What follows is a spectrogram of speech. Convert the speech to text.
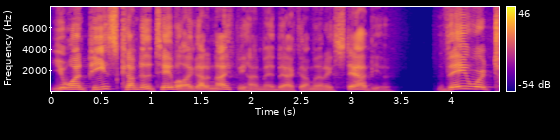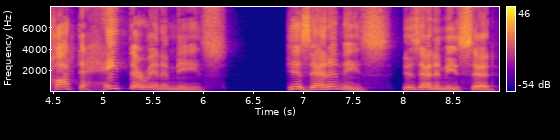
You want peace? Come to the table. I got a knife behind my back. I'm going to stab you. They were taught to hate their enemies. His enemies, his enemies said,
